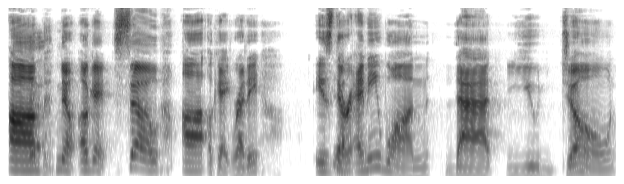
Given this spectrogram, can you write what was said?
Um, Yeah. no, okay. So, uh, okay, ready? Is there anyone that you don't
